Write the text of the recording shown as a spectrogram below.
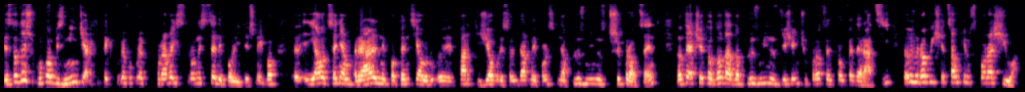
Więc to też mogłoby zmienić architekturę w ogóle prawej strony sceny politycznej, bo e, ja oceniam realny potencjał e, partii Ziobry Solidarnej Solidarnej Polski na plus minus 3%, no to jak się to doda do plus minus 10% Konfederacji, to już robi się całkiem spora siła.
